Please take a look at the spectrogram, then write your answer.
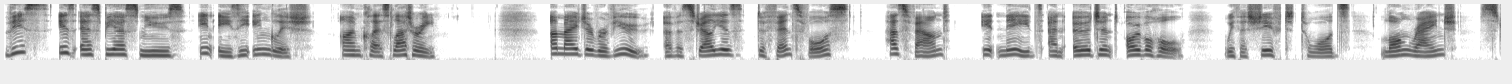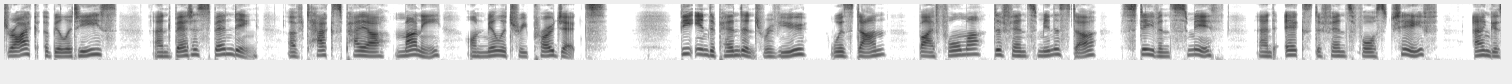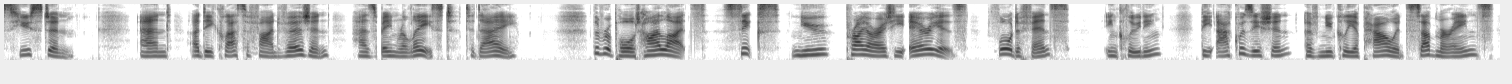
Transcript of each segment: This is SBS News in Easy English. I'm Claire Slattery. A major review of Australia's Defence Force has found it needs an urgent overhaul with a shift towards long range strike abilities and better spending of taxpayer money on military projects. The independent review was done by former Defence Minister Stephen Smith and ex Defence Force Chief Angus Houston, and a declassified version has been released today. The report highlights six new priority areas for defence, including the acquisition of nuclear powered submarines,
